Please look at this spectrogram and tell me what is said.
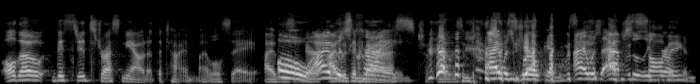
Although this did stress me out at the time, I will say. I was Oh, ver- I was crying. embarrassed. I was. I was Yeah, broken. I was, absolutely sobbing. broken.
